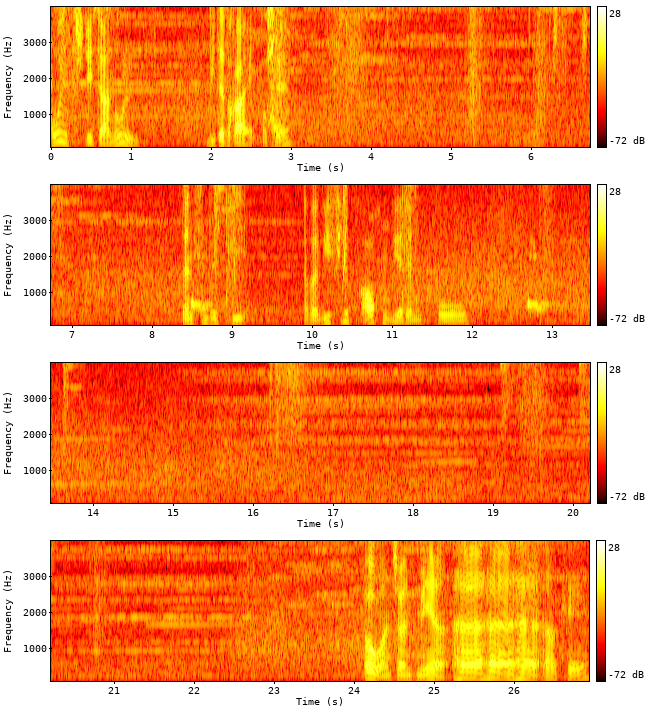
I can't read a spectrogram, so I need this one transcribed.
Oh, jetzt steht da 0. Wieder 3. Okay. Dann sind es die... Aber wie viel brauchen wir denn pro... Oh, anscheinend mehr. okay.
